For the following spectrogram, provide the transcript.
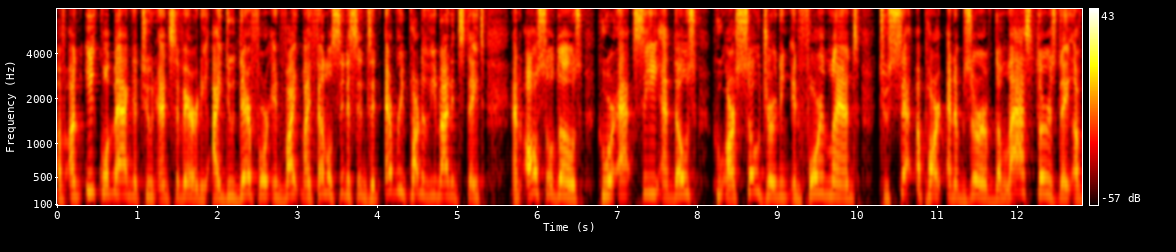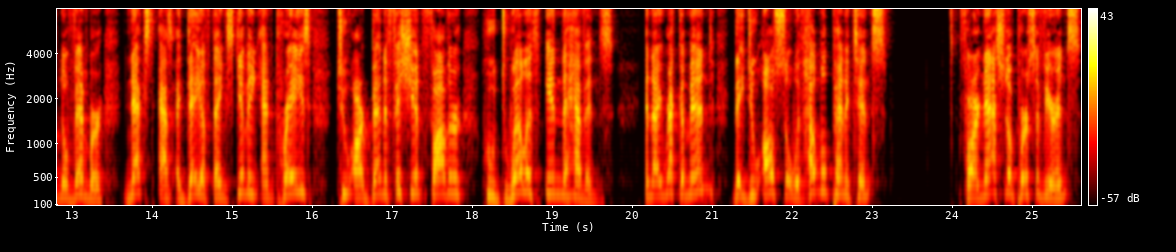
of unequal magnitude and severity, I do therefore invite my fellow citizens in every part of the United States and also those who are at sea and those who are sojourning in foreign lands to set apart and observe the last Thursday of November next as a day of thanksgiving and praise to our beneficent Father who dwelleth in the heavens. And I recommend they do also with humble penitence for our national perseverance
